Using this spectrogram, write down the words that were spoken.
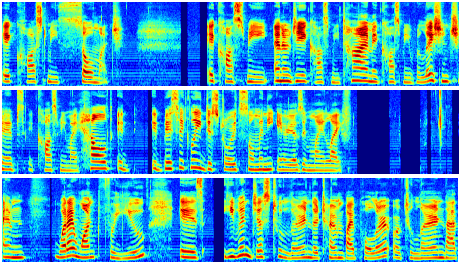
it cost me so much. It cost me energy, it cost me time, it cost me relationships, it cost me my health. It it basically destroyed so many areas in my life. And what I want for you is even just to learn the term bipolar or to learn that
